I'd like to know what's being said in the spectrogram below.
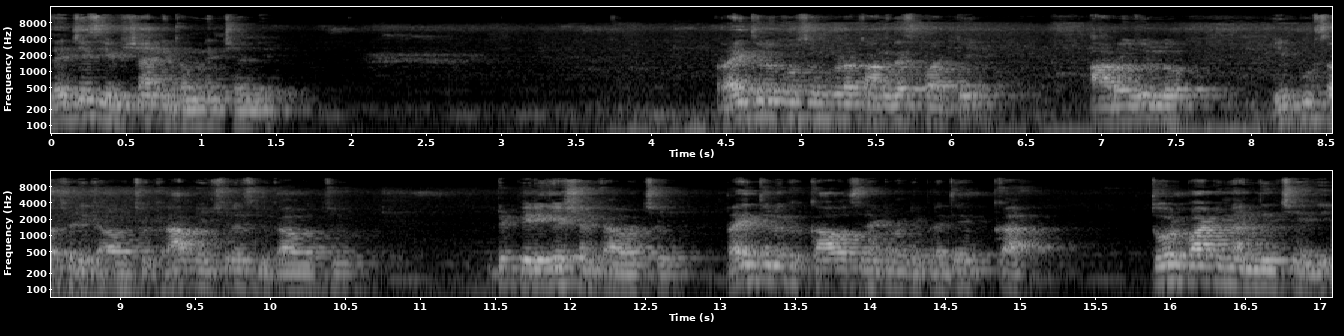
దయచేసి ఈ విషయాన్ని గమనించండి. రైతుల కోసం కూడా కాంగ్రెస్ పార్టీ ఆ రోజుల్లో ఇన్పుట్ సబ్సిడీ కావచ్చు క్రాప్ ఇన్సూరెన్స్ కావచ్చు డ్రిప్ ఇరిగేషన్ కావచ్చు రైతులకు కావాల్సినటువంటి ప్రతి ఒక్క తోడ్పాటును అందించేది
